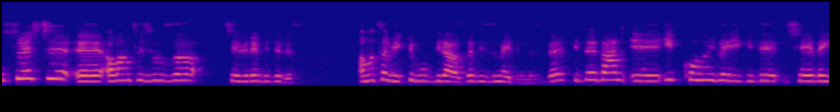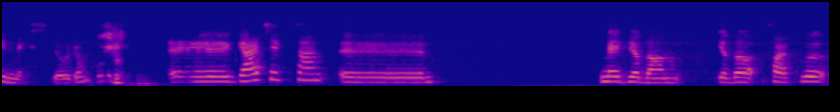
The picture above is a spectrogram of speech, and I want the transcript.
bu süreci e, avantajımıza çevirebiliriz. Ama tabii ki bu biraz da bizim elimizde. Bir de ben e, ilk konuyla ilgili bir şeye değinmek istiyorum. Buyurun. E, gerçekten e, medyadan ya da farklı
